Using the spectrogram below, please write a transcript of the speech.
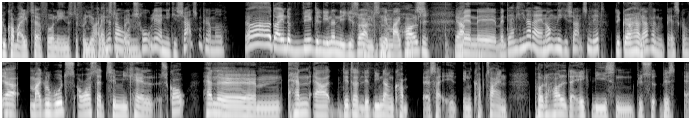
du kommer ikke til at få en eneste følger på er det dog Instagram. utroligt, at Nicky Sørensen kører med. Ja, der er en, der virkelig ligner Nicky Sørensen. Det er Mike Hold det. Ja. Men, øh, men den ligner der en ung Nicky Sørensen lidt. Det gør I han. hvert fald med Basko. Ja, Michael Woods oversat til Michael Skov. Han, øh, han er det, der lidt ligner en, kom, altså en, en kaptajn på et hold, der ikke lige sådan besø, bes, øh,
